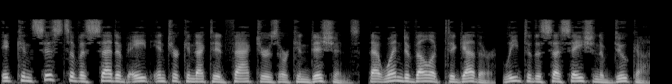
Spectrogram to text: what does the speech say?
It consists of a set of eight interconnected factors or conditions, that when developed together, lead to the cessation of dukkha.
